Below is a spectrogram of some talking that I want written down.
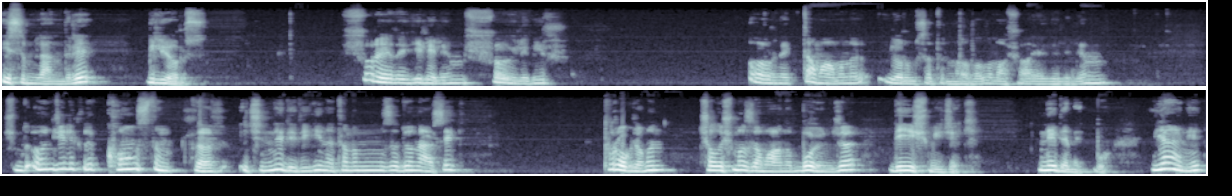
isimlendirebiliyoruz. Şuraya da gelelim. Şöyle bir örnek tamamını yorum satırına alalım. Aşağıya gelelim. Şimdi öncelikle constantlar için ne dedi? Yine tanımımıza dönersek programın çalışma zamanı boyunca değişmeyecek. Ne demek bu? Yani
